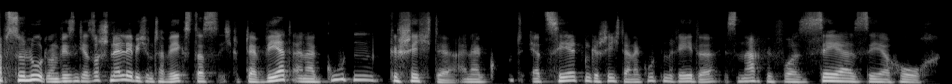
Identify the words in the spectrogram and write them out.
Absolut. Und wir sind ja so schnelllebig unterwegs, dass ich glaube, der Wert einer guten Geschichte, einer gut erzählten Geschichte, einer guten Rede ist nach wie vor sehr, sehr hoch.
